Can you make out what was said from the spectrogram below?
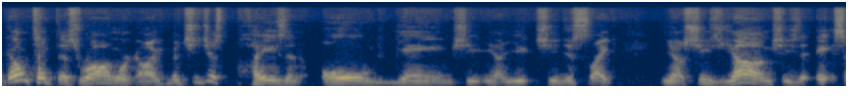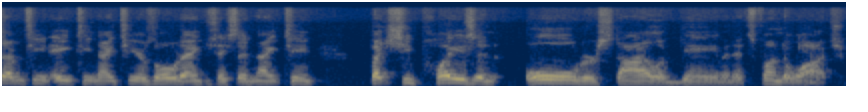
don't take this wrong, but she just plays an old game. She, you know, you, she just like, you know, she's young. She's 8, 17, 18, 19 years old. I think they said 19, but she plays an older style of game and it's fun to watch.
